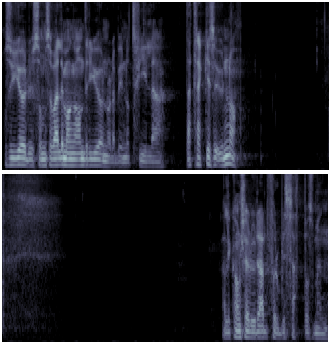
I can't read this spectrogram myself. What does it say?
Og så gjør du som så veldig mange andre gjør når de begynner å tvile. De trekker seg unna. Eller kanskje er du redd for å bli sett på som en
